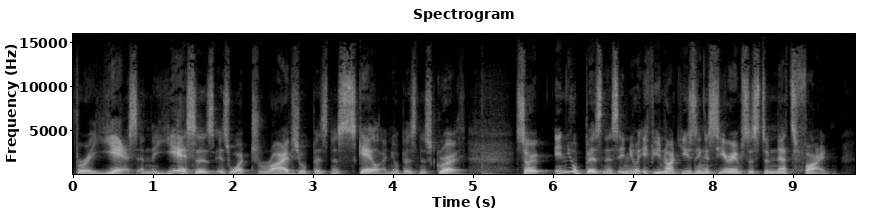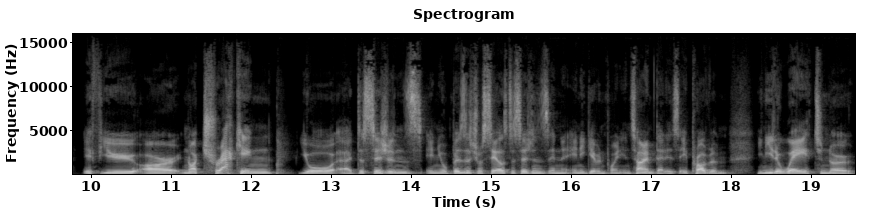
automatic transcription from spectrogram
for a yes. And the yeses is what drives your business scale and your business growth. So in your business, in your if you're not using a CRM system, that's fine. If you are not tracking your uh, decisions in your business, your sales decisions in any given point in time, that is a problem. You need a way to know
